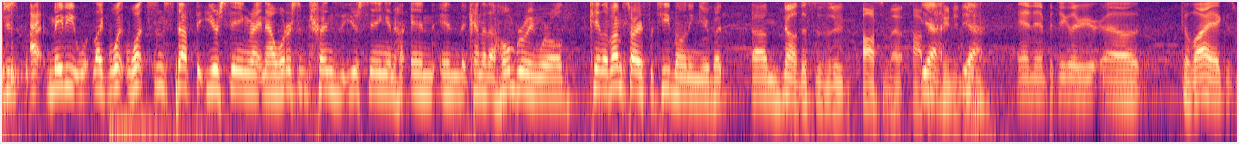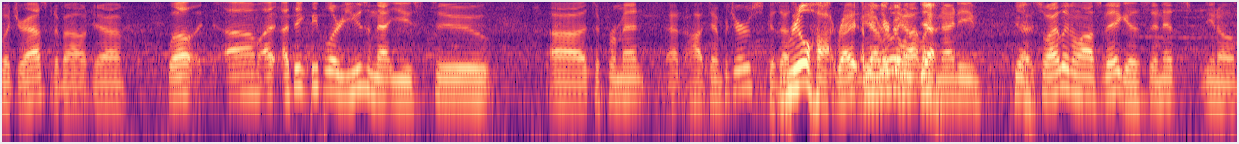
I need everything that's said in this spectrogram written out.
just uh, maybe like what what's some stuff that you're seeing right now? What are some trends that you're seeing in in, in the kind of the homebrewing world? Kaleb, I'm sorry for t-boning you, but um, No, this is an awesome o- yeah, opportunity. yeah, And in particular, uh, Kavayak is what you're asking about. Yeah. Well, um, I, I think people are using that yeast to uh, to ferment at hot temperatures because that's real hot, right? yeah, really going, hot, yeah. like 90. Yeah. So I live in Las Vegas, and it's you know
